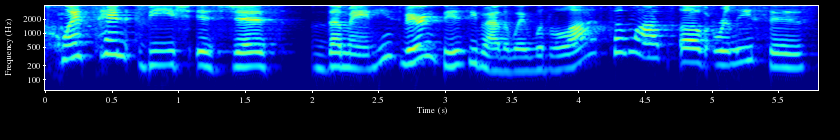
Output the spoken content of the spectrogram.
Quentin Bisch is just the man. He's very busy, by the way, with lots and lots of releases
